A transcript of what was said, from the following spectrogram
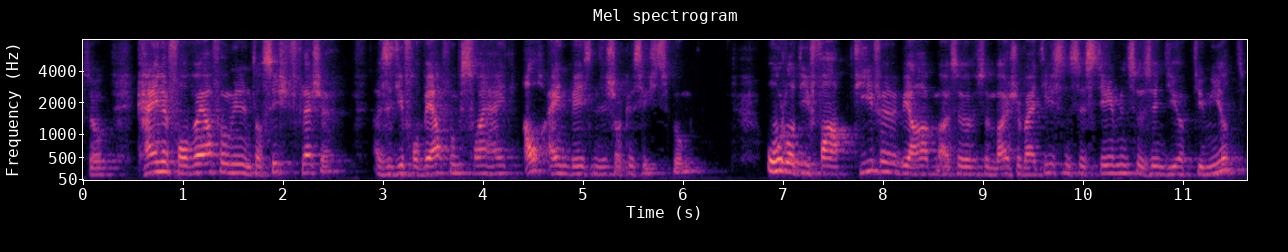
So, keine Verwerfungen in der Sichtfläche, also die Verwerfungsfreiheit, auch ein wesentlicher Gesichtspunkt. oder die Farbtiefe. Wir haben also zum Beispiel bei diesen Systemen, so sind die optimiert,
